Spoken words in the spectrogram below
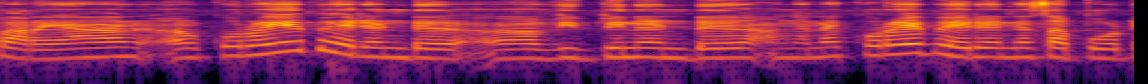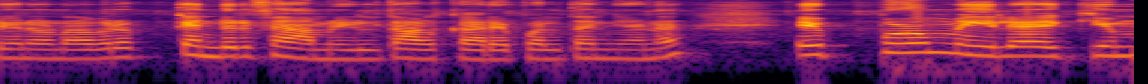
പറയാൻ കുറേ പേരുണ്ട്. വിബിൻ ഉണ്ട്. അങ്ങനെ കുറേ പേര് എന്നെ സപ്പോർട്ട് ചെയ്യുന്നുണ്ട്. അവരൊക്കെ എന്റെ ഒരു ഫാമിലിയിലത്തെ ആൾക്കാരെ പോലെ തന്നെയാണ്. എപ്പോഴും മെയിലയക്കും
